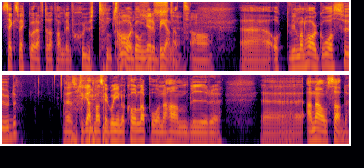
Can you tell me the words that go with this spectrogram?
sex veckor efter att han blev skjuten två Ja, gånger i benet. Ja. Och vill man ha gåshud så tycker jag att man ska gå in och kolla på när han blir eh, annonsad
